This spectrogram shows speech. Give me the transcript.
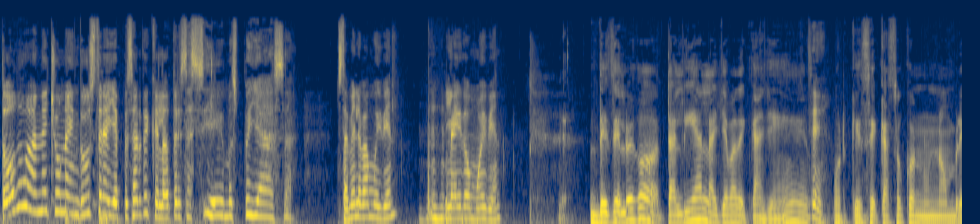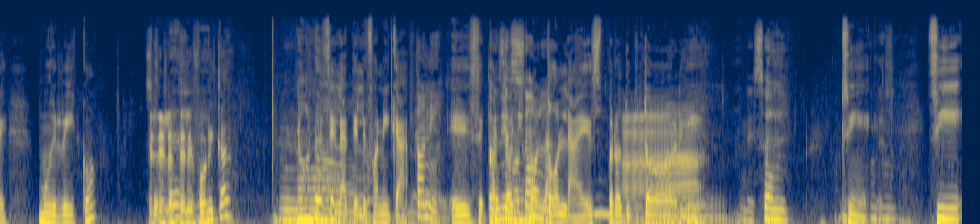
Todo han hecho una industria y a pesar de que la otra es así, más payasa, pues también le va muy bien. Le ha ido muy bien. Desde luego, Talía la lleva de calle, ¿eh? Sí. porque se casó con un hombre muy rico. ¿El de la telefónica? No, no es de la telefónica. Tony. Es con Tony Tony Motola. Motola, es productor Ah. y De Sony. sí. Sí,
